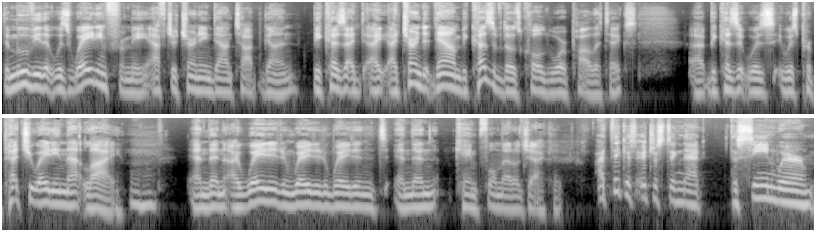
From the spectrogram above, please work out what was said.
the movie that was waiting for me after turning down Top Gun, because I I, I turned it down because of those Cold War politics, uh, because it was it was perpetuating that lie. And then I waited and waited and waited, and, and then came Full Metal Jacket. I think it's interesting that the scene where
